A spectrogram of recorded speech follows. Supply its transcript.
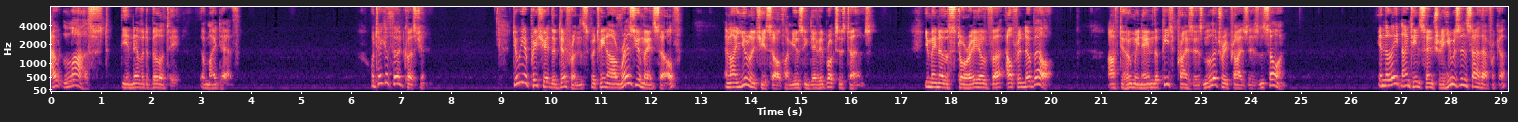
outlast the inevitability of my death? Or take a third question. Do we appreciate the difference between our resume self and our eulogy self? I'm using David Brooks's terms. You may know the story of uh, Alfred Nobel, after whom we name the Peace Prizes and the literary prizes and so on. In the late 19th century, he was in South Africa,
